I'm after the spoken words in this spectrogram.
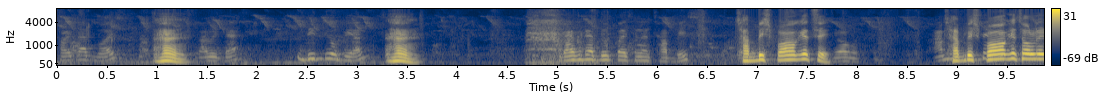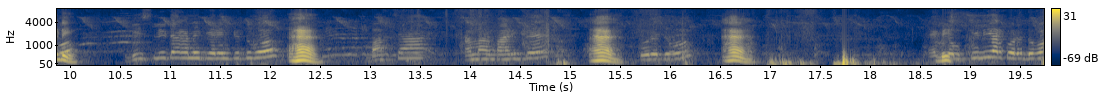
ছয় দাঁত বয়স। হ্যাঁ। গাভিটা দ্বিতীয় বিয়ান হ্যাঁ। গাভিটার দুধ পাইছিলেন ছাব্বিশ। ছাব্বিশ পাওয়া গেছে? ছাব্বিশ পাওয়া গেছে অলরেডি বিশ লিটার আমি গ্যারেন্টি দেবো। হ্যাঁ। বাচ্চা আমার বাড়িতে হ্যাঁ। করে দেবো। হ্যাঁ। একদম ক্লিয়ার করে দেবো।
